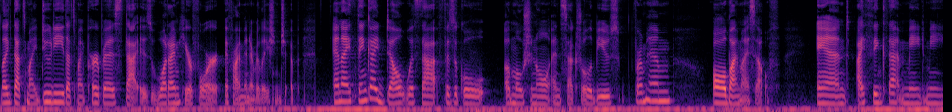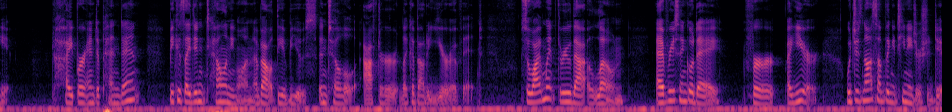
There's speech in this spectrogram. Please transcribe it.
Like, that's my duty, that's my purpose, that is what I'm here for if I'm in a relationship. And I think I dealt with that physical, emotional, and sexual abuse from him all by myself. And I think that made me hyper independent because I didn't tell anyone about the abuse until after like about a year of it. So I went through that alone every single day for a year, which is not something a teenager should do.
